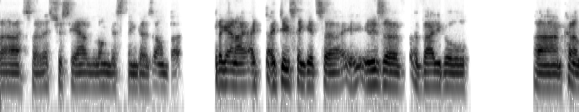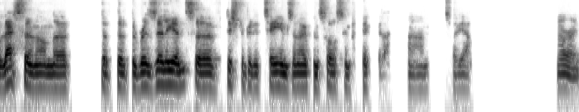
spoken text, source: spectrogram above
Uh, so let's just see how long this thing goes on. But but again, I I, do think it's a it is a, a valuable um, kind of lesson on the, the, the the resilience of distributed teams and open source in particular. Um, so yeah. All right.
